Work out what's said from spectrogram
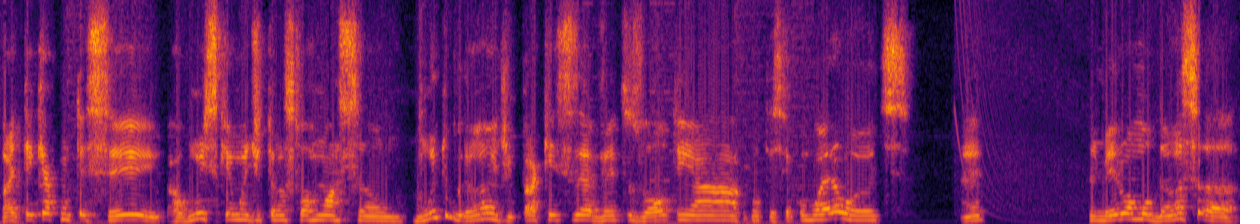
vai ter que acontecer algum esquema de transformação muito grande para que esses eventos voltem a acontecer como eram antes. Né? Primeiro, a mudança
